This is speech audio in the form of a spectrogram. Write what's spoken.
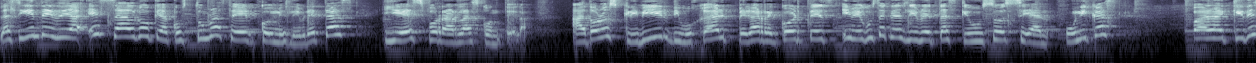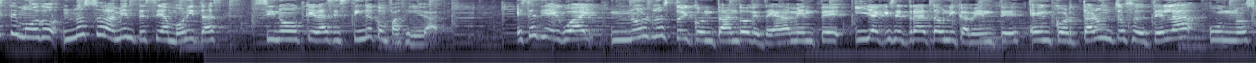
La siguiente idea es algo que acostumbro hacer con mis libretas y es forrarlas con tela. Adoro escribir, dibujar, pegar recortes y me gusta que las libretas que uso sean únicas para que de este modo no solamente sean bonitas, sino que las distinga con facilidad. Este DIY no os lo estoy contando detalladamente y aquí se trata únicamente en cortar un trozo de tela unos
